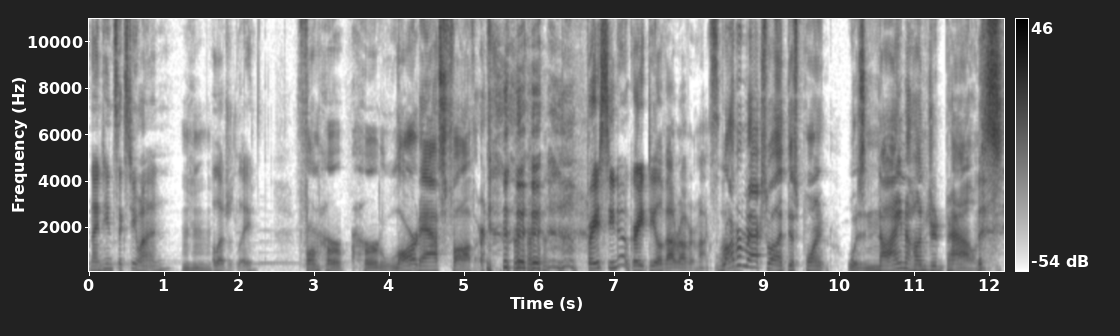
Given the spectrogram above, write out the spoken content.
1961, Mm-hmm. allegedly. From her her lard ass father. Brace, you know a great deal about Robert Maxwell. Robert Maxwell at this point was 900 pounds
